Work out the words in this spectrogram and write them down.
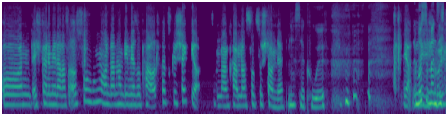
Und ich könnte mir da was aussuchen. Und dann haben die mir so ein paar Outfits geschickt. Ja. Und dann kam das so zustande. Das ist ja cool. Ja, Da musste man cool. sich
